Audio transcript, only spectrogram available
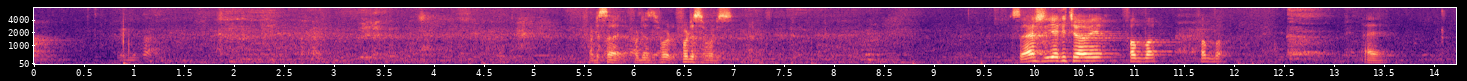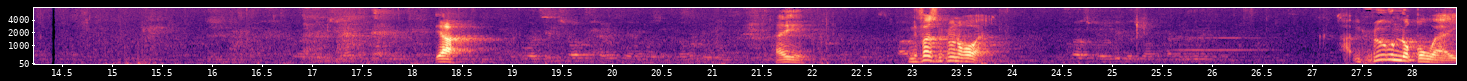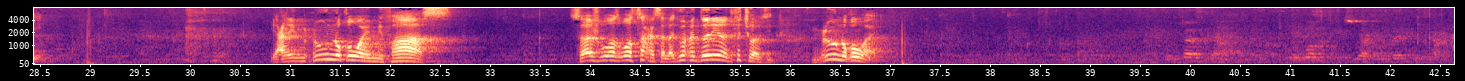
Fadhis fadhisa su'aasha iyaa ka jawaabaya fadal fadal ya haye nifaas muxuu noqon waaye? Muxuu u noqon waaye yani muxuu u noqon waaye nifaas su'aashu wa waad saxaysa laakiin waxaan doonaya inaad ka jawaabtid muxuu u noqon waaye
